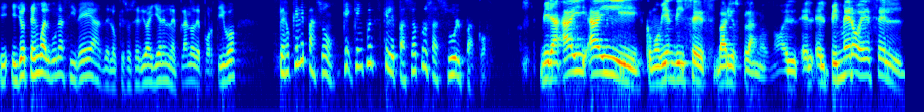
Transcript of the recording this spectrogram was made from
Y, yo tengo algunas ideas de lo que sucedió ayer en el plano deportivo, pero ¿qué le pasó? ¿Qué, encuentras que le pasó a Cruz Azul, Paco? Mira, hay, hay, como bien dices, varios planos, ¿no? El, el primero es el,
